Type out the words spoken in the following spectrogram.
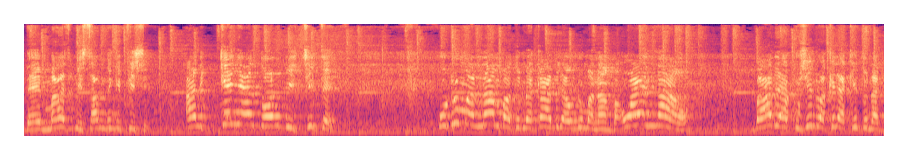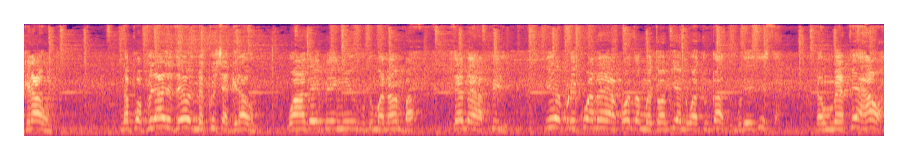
there must be something fishy and Kenyans don't be cheated. Huduma namba tumekaa bila huduma namba. Why now? Baada ya kushindwa kila kitu na ground na popularity yao imekwisha ground, they bringing huduma namba tena ya pili? Ile mlikuwa nayo ya kwanza mmetuambia ni watu ngapi mregister na mmepea hawa.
